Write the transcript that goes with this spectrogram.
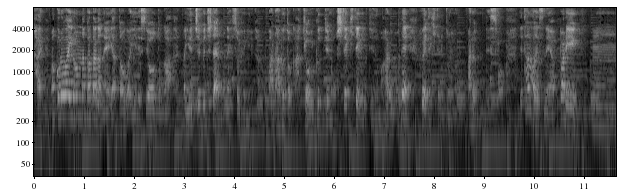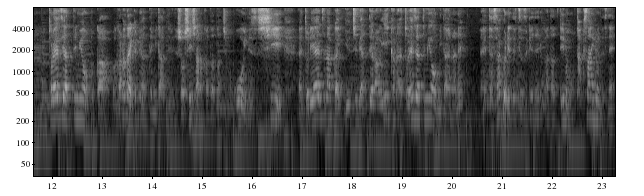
はい。まあ、これはいろんな方がねやった方がいいですよとか、まあ、YouTube 自体もねそういうふうにあの学ぶとか教育っていうのをしてきてるっていうのもあるので増えてきてるというのもあるんですよ。でただですねやっぱりうーんとりあえずやってみようとかわからないけどやってみたっていうね初心者の方たちも多いですしとりあえずなんか YouTube やってるのがいいからとりあえずやってみようみたいなね手探りで続けている方っていうのもたくさんいるんですね。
